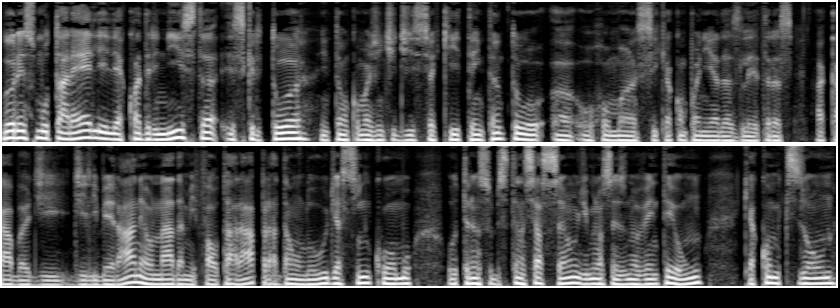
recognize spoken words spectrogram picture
Lourenço Mutarelli, ele é quadrinista, escritor, então, como a gente disse aqui, tem tanto uh, o romance que a Companhia das Letras acaba de, de liberar, né, o Nada Me Faltará, para download, assim como o Transubstanciação, de 1991, que a Comic Zone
